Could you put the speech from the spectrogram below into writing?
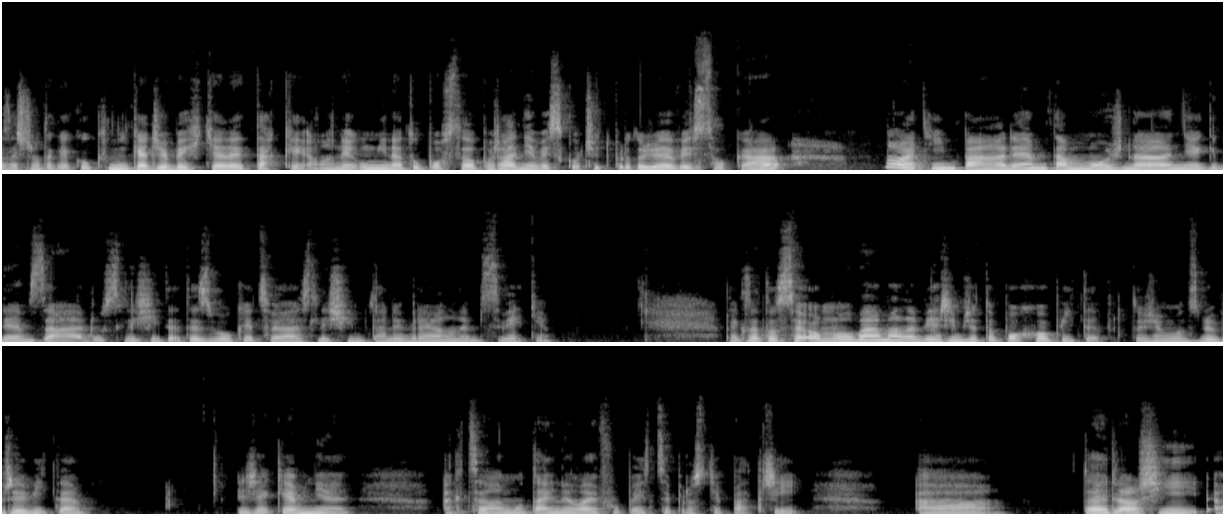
začnou tak jako kníkat, že by chtěli taky, ale neumí na tu postel pořádně vyskočit, protože je vysoká. No a tím pádem tam možná někde vzadu slyšíte ty zvuky, co já slyším tady v reálném světě. Tak za to se omlouvám, ale věřím, že to pochopíte, protože moc dobře víte, že ke mně a k celému Tiny Lifeu pejsci prostě patří. A to je další uh,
